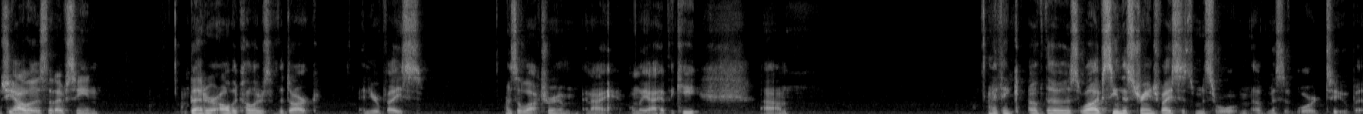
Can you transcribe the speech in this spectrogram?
giallos that I've seen better. All the colors of the dark and your vice is a locked room, and I only I have the key. Um, I think of those. Well, I've seen the Strange Vices of Mrs. Wardh too, but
